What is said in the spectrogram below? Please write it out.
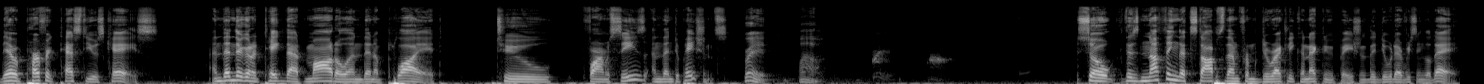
They have a perfect test use case. And then they're going to take that model and then apply it to pharmacies and then to patients. right wow So there's nothing that stops them from directly connecting with patients. They do it every single day,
